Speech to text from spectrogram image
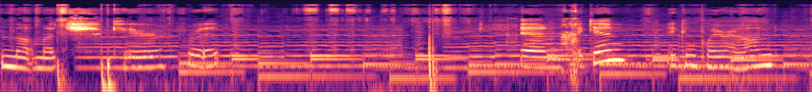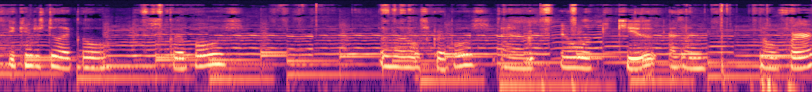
not much care for it. And again, you can play around. You can just do like little scribbles, little scribbles, and it'll look cute as in no fur.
